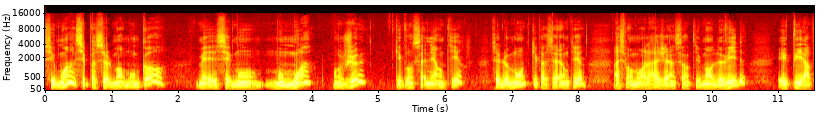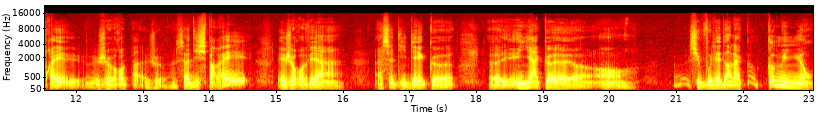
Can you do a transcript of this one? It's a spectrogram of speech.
c'est moi, c'est pas seulement mon corps, mais c'est mon, mon moi, mon jeu qui vont s'anéantir. C'est le monde qui va s'anéantir. À ce moment-là, j'ai un sentiment de vide. Et puis après, ça disparaît et je reviens à cette idée que euh, il n'y a que en, si vous voulez, dans la communion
